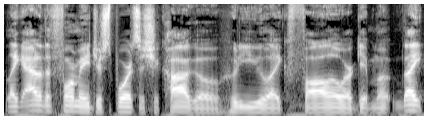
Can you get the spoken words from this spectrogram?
like, out of the four major sports of Chicago? Who do you like follow or get mo- like?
